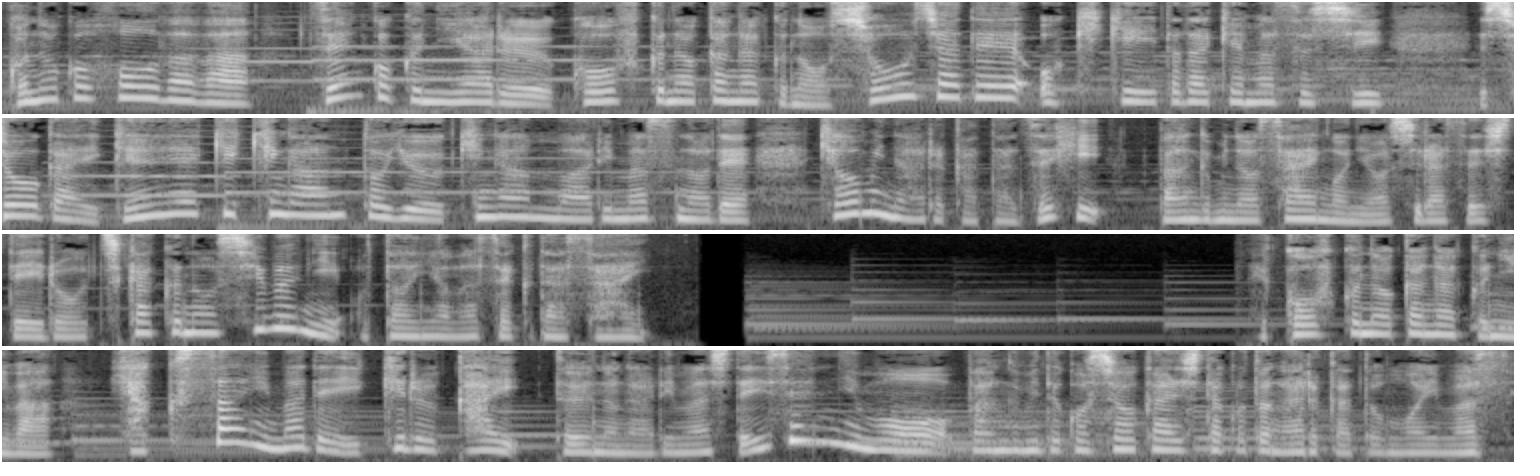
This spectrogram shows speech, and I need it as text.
このご法話は全国にある幸福の科学の少女でお聞きいただけますし生涯現役祈願という祈願もありますので興味のある方ぜひ番組の最後にお知らせしているお近くの支部にお問い合わせください。幸福の科学には100歳まで生きる会というのがありまして以前にも番組でご紹介したことがあるかと思います。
